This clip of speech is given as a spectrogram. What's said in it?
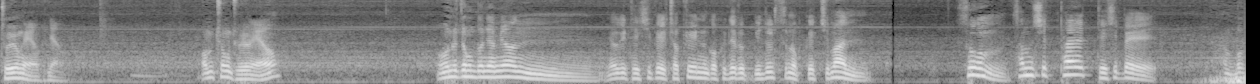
조용해요, 그냥. 엄청 조용해요. 어느 정도냐면 여기 데시벨 적혀 있는 거 그대로 믿을 수는 없겠지만 소음 38 데시벨 뭐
